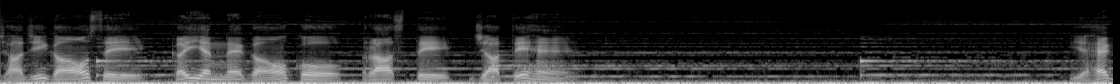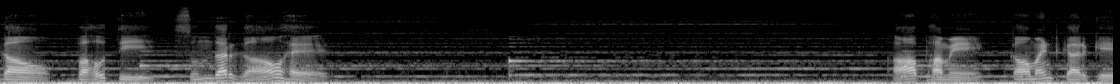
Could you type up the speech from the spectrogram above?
झांझी गाँव से कई अन्य गाँवों को रास्ते जाते हैं। यह गाँव बहुत ही सुंदर गाँव है। आप हमें कमेंट करके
